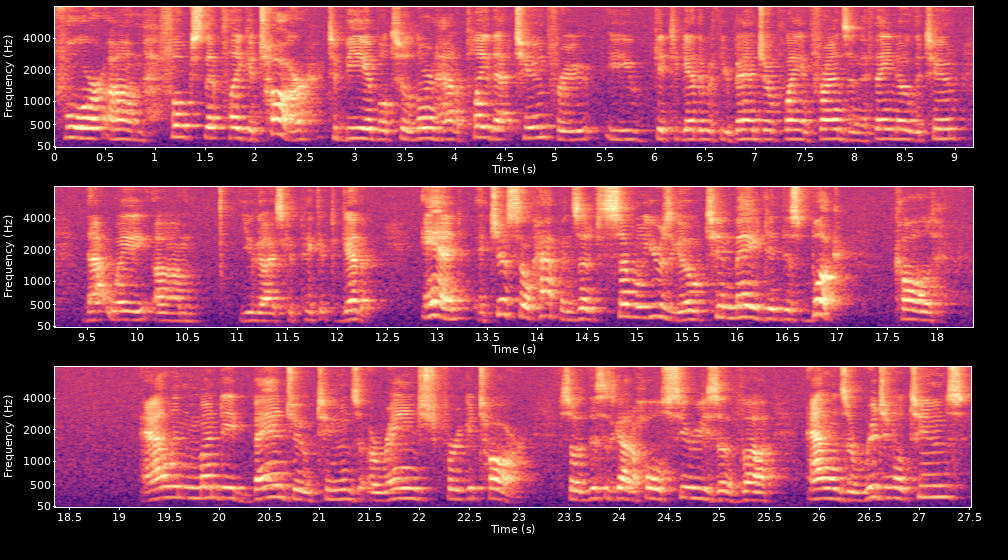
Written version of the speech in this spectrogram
for um, folks that play guitar to be able to learn how to play that tune for you, you get together with your banjo playing friends and if they know the tune that way um, you guys could pick it together. And it just so happens that several years ago, Tim May did this book called Alan Munde Banjo Tunes Arranged for Guitar. So this has got a whole series of uh, Alan's original tunes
